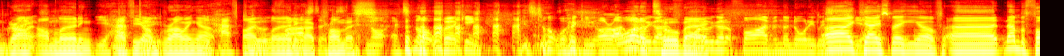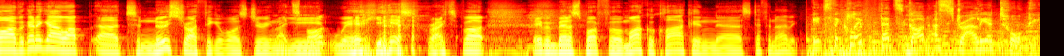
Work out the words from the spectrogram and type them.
I'm growing. Mate, I'm learning, You have Matthew. to. I'm growing You up. have to I'm do it learning. faster I 'cause promise. It's not. It's not working. it's not working. All right. What have a we got tool at, bag. What have we got at five in the naughty list? Okay, year? speaking of uh, number five, we're going to go up uh, to Noosa, I think it was during Great the year spot. where yes, great spot, even better spot for Michael Clarke and uh, Stefanovic. It's the clip that's got Australia talking.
